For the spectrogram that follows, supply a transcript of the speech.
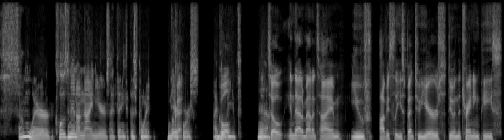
somewhere closing in on nine years, I think, at this point in the okay. Air Force. I cool. believe. Yeah. So in that amount of time, you've obviously you spent two years doing the training piece.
